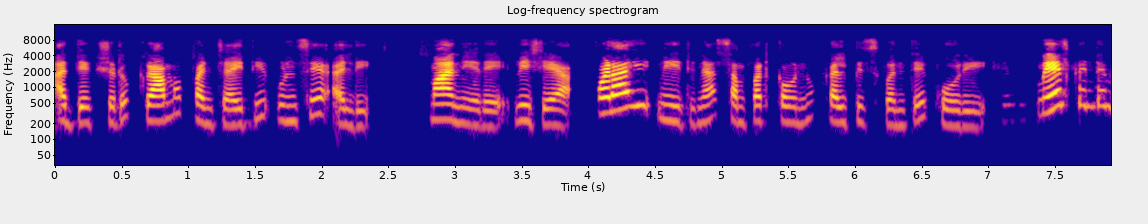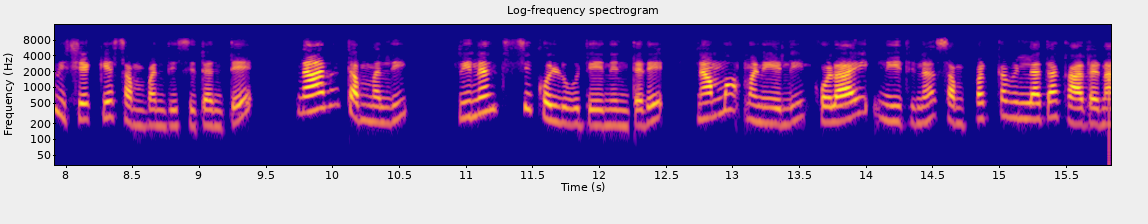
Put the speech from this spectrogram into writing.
ಅಧ್ಯಕ್ಷರು ಗ್ರಾಮ ಪಂಚಾಯಿತಿ ಹುಣಸೆಹಳ್ಳಿ ಮಾನ್ಯರೇ, ವಿಷಯ ಕೊಳಾಯಿ ನೀರಿನ ಸಂಪರ್ಕವನ್ನು ಕಲ್ಪಿಸುವಂತೆ ಕೋರಿ. ಮೇಲ್ಕಂಡ ವಿಷಯಕ್ಕೆ ಸಂಬಂಧಿಸಿದಂತೆ ನಾನು ತಮ್ಮಲ್ಲಿ ವಿನಂತಿಸಿಕೊಳ್ಳುವುದೇನೆಂದರೆ, ನಮ್ಮ ಮನೆಯಲ್ಲಿ ಕೊಳಾಯಿ ನೀರಿನ ಸಂಪರ್ಕವಿಲ್ಲದ ಕಾರಣ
